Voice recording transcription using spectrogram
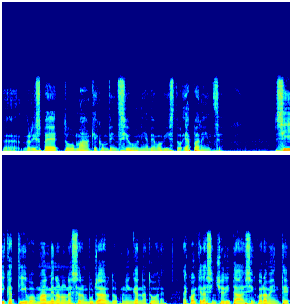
eh, rispetto, ma anche convenzioni, abbiamo visto, e apparenze. Sii cattivo, ma almeno non essere un bugiardo, un ingannatore. Ecco, anche la sincerità è sicuramente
